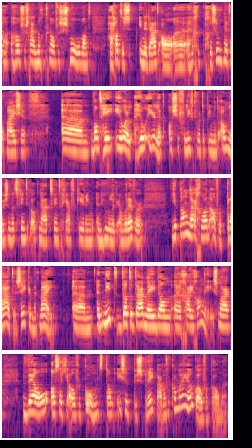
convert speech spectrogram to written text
uh, hoogstwaarschijnlijk nog een knal voor zijn smoel. Want hij had dus inderdaad al uh, gezoend met dat meisje. Um, want heel, heel eerlijk, als je verliefd wordt op iemand anders, en dat vind ik ook na 20 jaar verkering en huwelijk en whatever, je kan daar gewoon over praten, zeker met mij. Um, en niet dat het daarmee dan uh, ga je gangen is, maar wel als dat je overkomt, dan is het bespreekbaar. Want dat kan mij ook overkomen.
